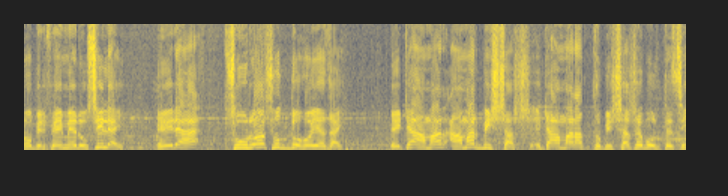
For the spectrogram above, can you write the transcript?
নবীর প্রেমের উসিলাই এরা চুরও শুদ্ধ হয়ে যায়। এটা আমার আমার বিশ্বাস এটা আমার আত্মবিশ্বাসে বলতেছি।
